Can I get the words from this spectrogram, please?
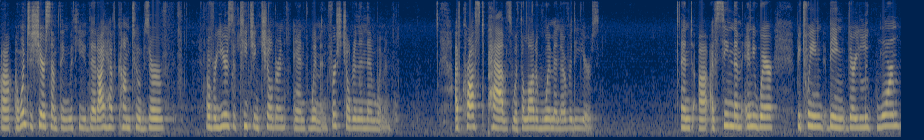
Uh, I want to share something with you that I have come to observe over years of teaching children and women, first children and then women. I've crossed paths with a lot of women over the years. And uh, I've seen them anywhere between being very lukewarm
